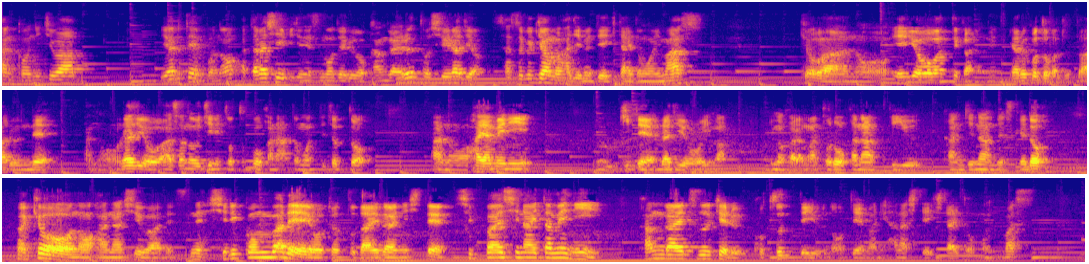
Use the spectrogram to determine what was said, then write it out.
さんこんにちは。リアル店舗の新しいビジネスモデルを考える都市ラジオ。早速今日も始めていきたいと思います。今日はあの営業終わってからねやることがちょっとあるんであのラジオを朝のうちに撮っとこうかなと思ってちょっとあの早めに来てラジオを今今からまあ撮ろうかなっていう感じなんですけど、まあ、今日の話はですねシリコンバレーをちょっと題材にして失敗しないために考え続けるコツっていうのをテーマに話していきたいと思います。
